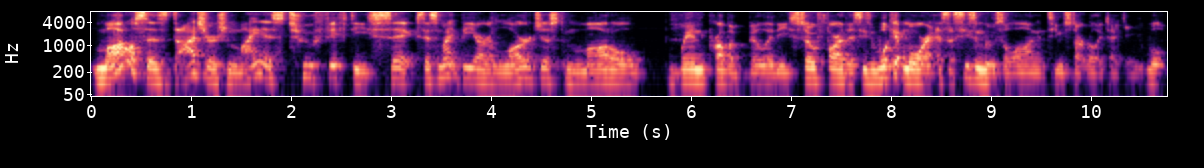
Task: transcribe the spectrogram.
Model says Dodgers minus 256. This might be our largest model win probability so far this season. We'll get more as the season moves along and teams start really taking. We'll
